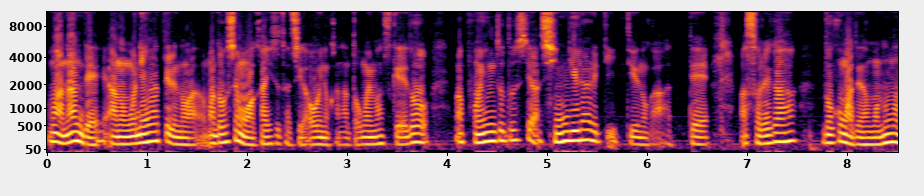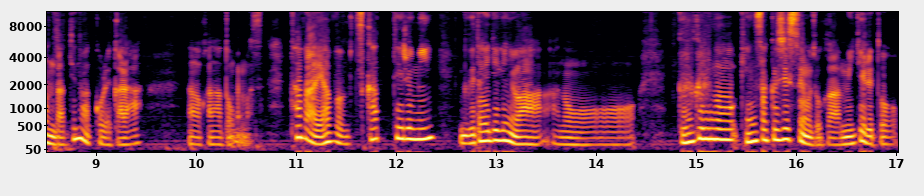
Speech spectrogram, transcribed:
まあなんで、あの盛り上がってるのは、まあどうしても若い人たちが多いのかなと思いますけれど、まあポイントとしてはシンギュラリティっていうのがあって、まあそれがどこまでのものなんだっていうのはこれからなのかなと思います。ただやっぱ使ってる身、具体的には、あのー、Google の検索システムとか見てると、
